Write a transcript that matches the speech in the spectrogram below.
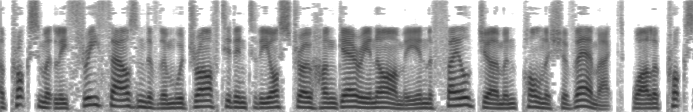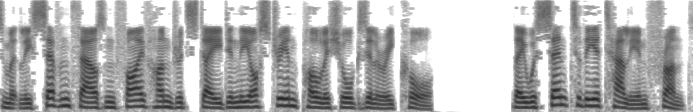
Approximately 3,000 of them were drafted into the Austro-Hungarian army in the failed German Polnische Wehrmacht, while approximately 7,500 stayed in the Austrian-Polish Auxiliary Corps. They were sent to the Italian front.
